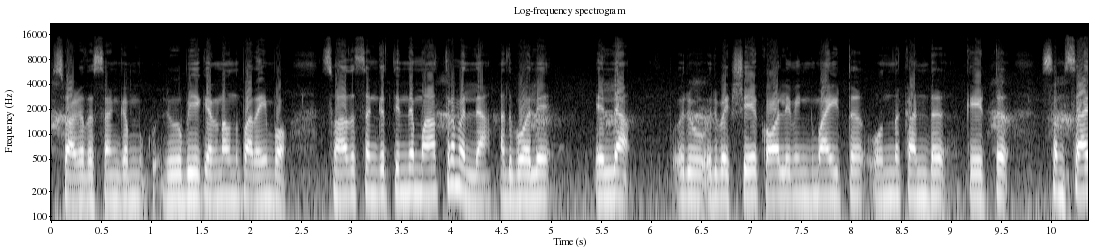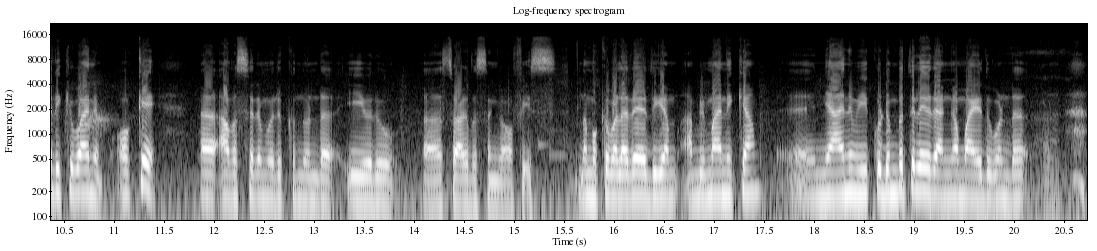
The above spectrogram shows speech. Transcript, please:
സ്വാഗത സംഘം രൂപീകരണം എന്ന് പറയുമ്പോൾ സ്വാഗത സംഘത്തിന്റെ മാത്രമല്ല അതുപോലെ എല്ലാം ഒരു ഒരു പക്ഷേ കോളിവിങ്ങുമായിട്ട് ഒന്ന് കണ്ട് കേട്ട് സംസാരിക്കുവാനും ഒക്കെ അവസരം അവസരമൊരുക്കുന്നുണ്ട് ഈ ഒരു സ്വാഗത സംഘ ഓഫീസ്. നമുക്ക് വളരെയധികം അഭിമാനിക്കാം. ഞാനും ഈ കുടുംബത്തിലെ ഒരു അംഗമായതുകൊണ്ട്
